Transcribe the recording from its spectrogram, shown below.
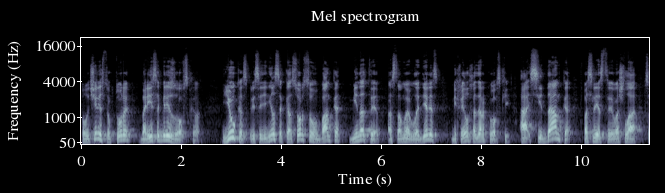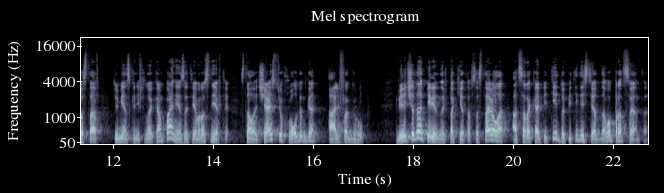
получили структуры Бориса Березовского. ЮКОС присоединился к консорциуму банка Менатеп, основной владелец Михаил Ходорковский. А Сиданка впоследствии вошла в состав Тюменской нефтяной компании, а затем Роснефти, стала частью холдинга Альфа Групп. Величина переданных пакетов составила от 45 до 51 процента,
